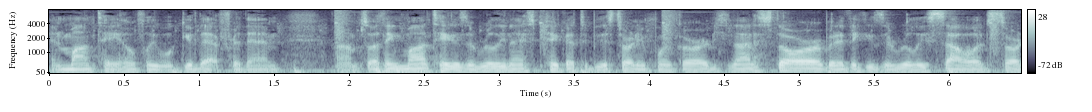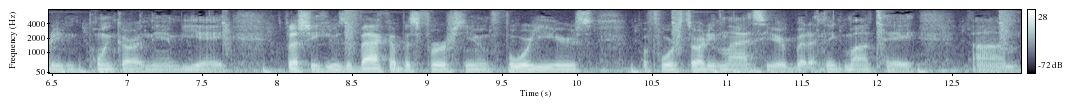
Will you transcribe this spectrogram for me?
and Monte hopefully will give that for them. Um, so I think Monte is a really nice pickup to be the starting point guard. He's not a star, but I think he's a really solid starting point guard in the NBA. Especially he was a backup his first you know four years before starting last year. But I think Monte um,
